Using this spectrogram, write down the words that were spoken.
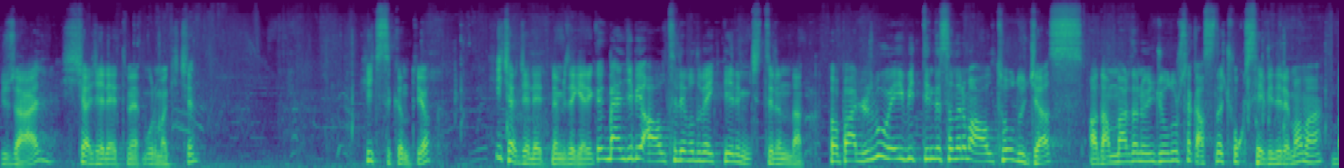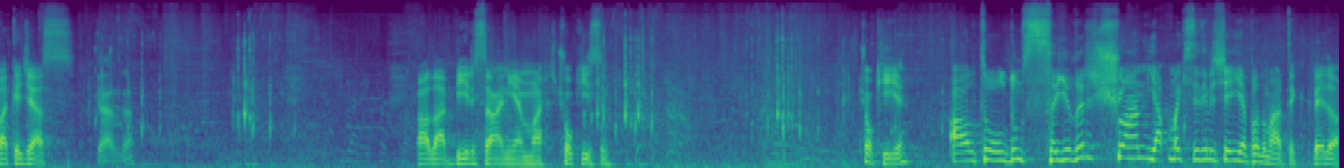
Güzel. Hiç acele etme vurmak için. Hiç sıkıntı yok. Hiç acele etmemize gerek yok. Bence bir 6 level bekleyelim çıtırından. Toparlıyoruz. Bu wave bittiğinde sanırım 6 olacağız. Adamlardan önce olursak aslında çok sevinirim ama bakacağız. Geldi. Valla bir saniyem var. Çok iyisin. Çok iyi. 6 oldum sayılır. Şu an yapmak istediğimiz şeyi yapalım artık. Bedo.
